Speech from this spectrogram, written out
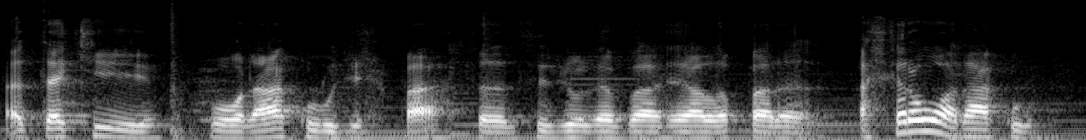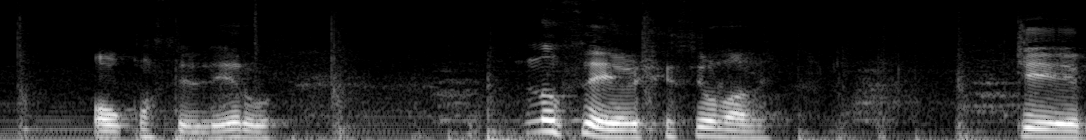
Até que o oráculo de Esparta decidiu levar ela para. Acho que era o oráculo, ou o conselheiro. Não sei, eu esqueci o nome. Que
